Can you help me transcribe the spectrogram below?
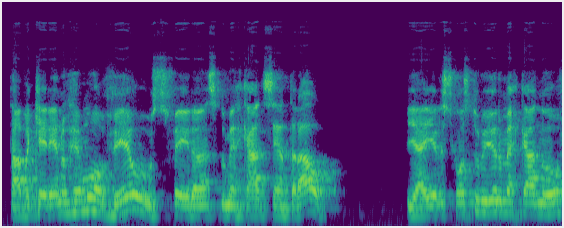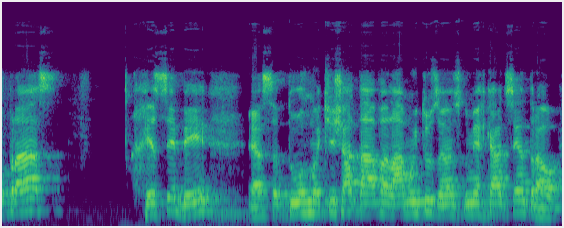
estava querendo remover os feirantes do Mercado Central, e aí eles construíram o Mercado Novo para receber essa turma que já estava lá há muitos anos no Mercado Central.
